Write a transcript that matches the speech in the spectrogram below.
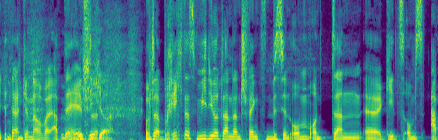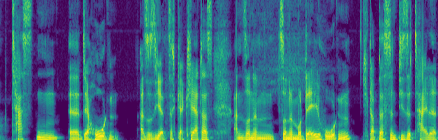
Ja, genau, weil ab der Hälfte sicher. unterbricht das Video dann, dann schwenkt es ein bisschen um und dann äh, geht's ums Abtasten äh, der Hoden. Also sie hat erklärt das an so einem so einem Modellhoden. Ich glaube, das sind diese Teile.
